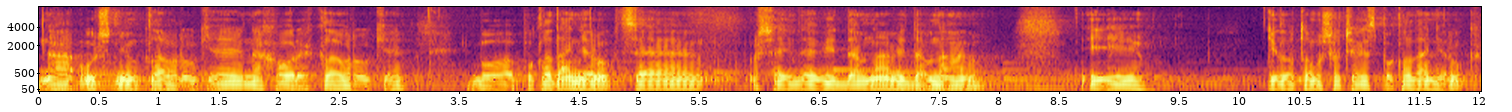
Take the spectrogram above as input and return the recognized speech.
на учнів клав руки, на хворих клав руки, бо покладання рук це ще йде від давна, від. І діло в тому, що через покладання рук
